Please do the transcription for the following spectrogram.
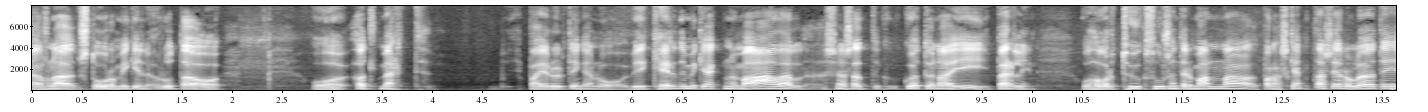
eða svona stór og mikil rúta og, og öll mert bæjar urðingan og við kerðum í gegnum aðal sem sagt götuna í Berlín og það voru 2000 manna bara að skemmta sér og löða því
